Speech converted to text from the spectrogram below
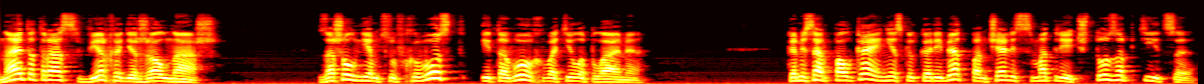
На этот раз верх одержал наш. Зашел немцу в хвост, и того охватило пламя. Комиссар полка и несколько ребят помчались смотреть, что за птица.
